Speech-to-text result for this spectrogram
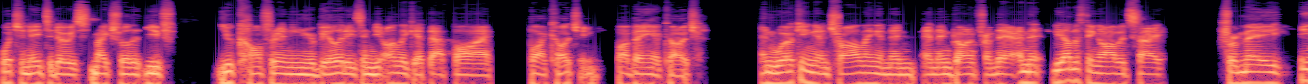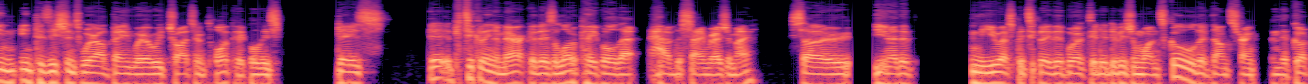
what you need to do is make sure that you've you're confident in your abilities, and you only get that by by coaching, by being a coach, and working and trialing, and then and then going from there. And the, the other thing I would say for me in, in positions where I've been where we've tried to employ people is there's, eh, particularly in America, there's a lot of people that have the same resume. So, you know, in the US particularly, they've worked at a division one school, they've done strength and they've got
